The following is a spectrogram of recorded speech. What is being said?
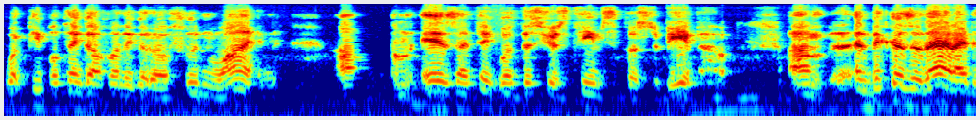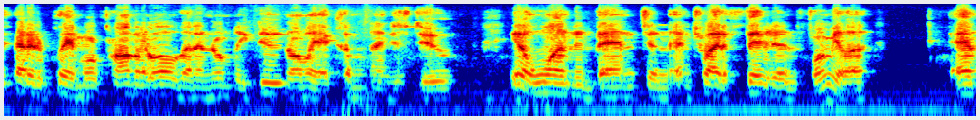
what people think of when they go to a food and wine um, is, I think, what this year's theme's supposed to be about. Um, and because of that, I decided to play a more prominent role than I normally do. Normally, I come and I just do, you know, one event and, and try to fit it in formula. And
